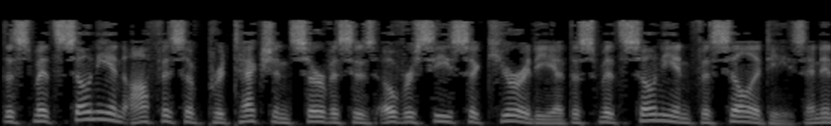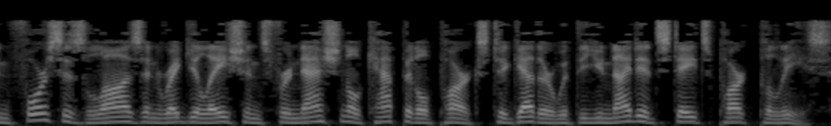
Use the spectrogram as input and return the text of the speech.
The Smithsonian Office of Protection Services oversees security at the Smithsonian facilities and enforces laws and regulations for national capital parks together with the United States Park Police.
